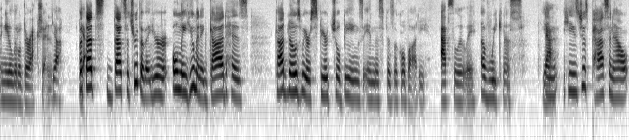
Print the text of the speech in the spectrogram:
I need a little direction. Yeah. But Yeah. that's that's the truth of it. You're only human and God has God knows we are spiritual beings in this physical body Absolutely. of weakness. Yeah. And he's just passing out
